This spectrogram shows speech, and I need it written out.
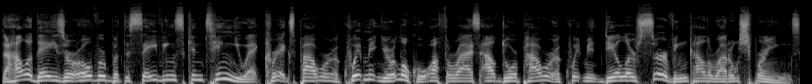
The holidays are over, but the savings continue at Craig's Power Equipment, your local authorized outdoor power equipment dealer serving Colorado Springs.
